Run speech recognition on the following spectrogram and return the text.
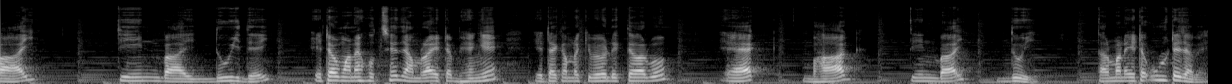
বাই তিন বাই দুই দেই এটাও মানে হচ্ছে যে আমরা এটা ভেঙে এটাকে আমরা কীভাবে লিখতে পারব? এক ভাগ তিন বাই দুই। তার মানে এটা উল্টে যাবে।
